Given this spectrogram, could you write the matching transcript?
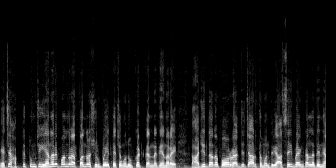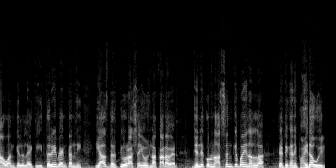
याचे हप्ते तुमचे येणारे पंधरा पंधराशे रुपये त्याच्यामधून कट करण्यात येणार आहे. तर अजितदादा पवार राज्याचे अर्थमंत्री असंही बँकांना त्यांनी आवाहन केलेलं आहे की इतरही बँकांनी याच धर्तीवर अशा योजना काढाव्यात जेणेकरून असंख्य बहिणांना त्या ठिकाणी फायदा होईल.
